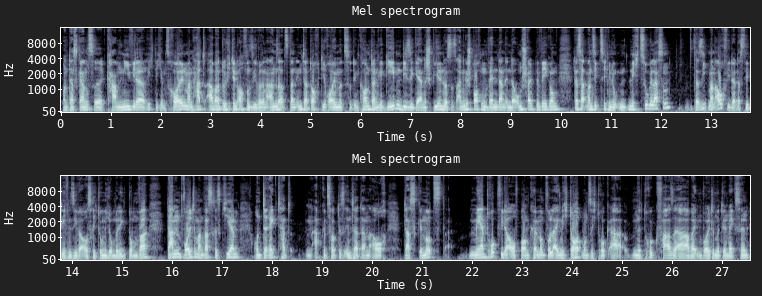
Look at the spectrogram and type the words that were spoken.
und das Ganze kam nie wieder richtig ins Rollen. Man hat aber durch den offensiveren Ansatz dann Inter doch die Räume zu den Kontern gegeben, die sie gerne spielen. Du hast es angesprochen, wenn dann in der Umschaltbewegung. Das hat man 70 Minuten nicht zugelassen. Da sieht man auch wieder, dass die defensive Ausrichtung nicht unbedingt dumm war. Dann wollte man was riskieren und direkt hat ein abgezocktes Inter dann auch das genutzt mehr Druck wieder aufbauen können, obwohl eigentlich Dortmund sich Druck, äh, eine Druckphase erarbeiten wollte mit den Wechseln.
